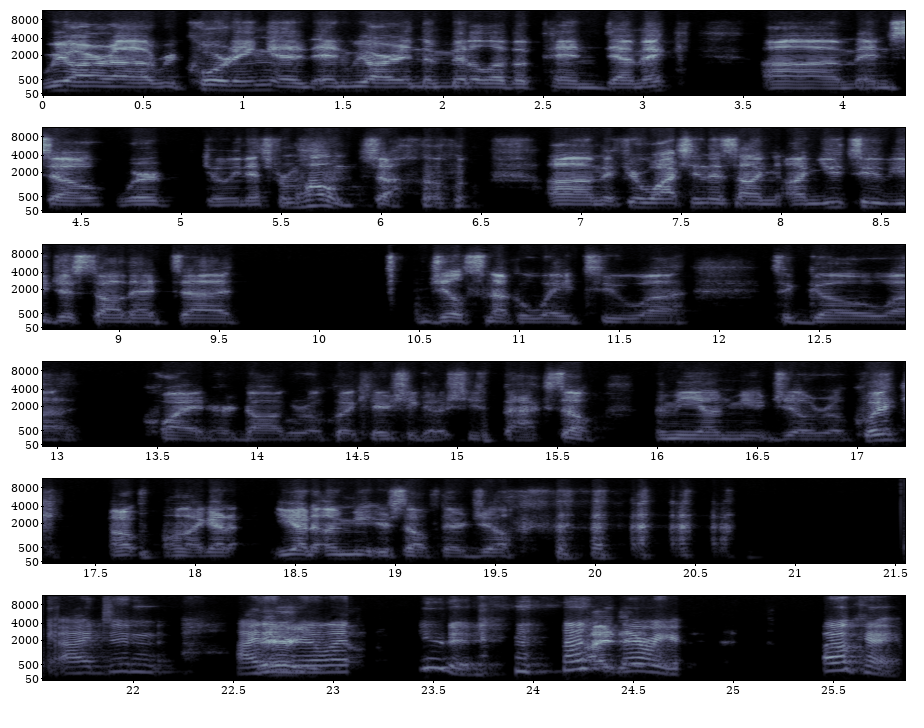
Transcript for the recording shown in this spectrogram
we are uh, recording and, and we are in the middle of a pandemic. Um, and so we're doing this from home. So um, if you're watching this on, on YouTube, you just saw that uh, Jill snuck away to uh, to go uh, quiet her dog real quick. Here she goes. She's back. So let me unmute Jill real quick. Oh, hold on. I got you got to unmute yourself there, Jill. I didn't. I didn't realize you muted. there we go. Okay.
